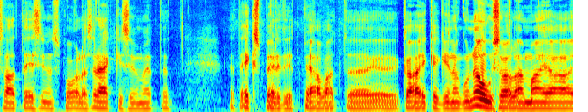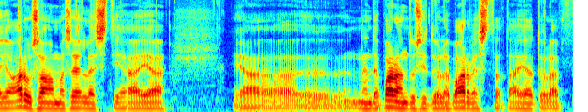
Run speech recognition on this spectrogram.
saate esimeses pooles rääkisime, et, et et eksperdid peavad ka ikkagi nagu nõus olema ja, ja aru saama sellest ja, ja ja nende parandusi tuleb arvestada ja tuleb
